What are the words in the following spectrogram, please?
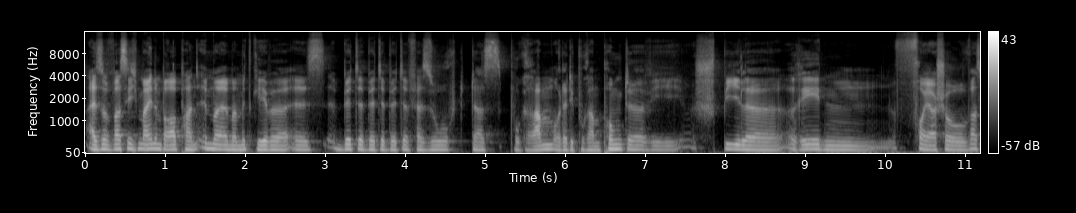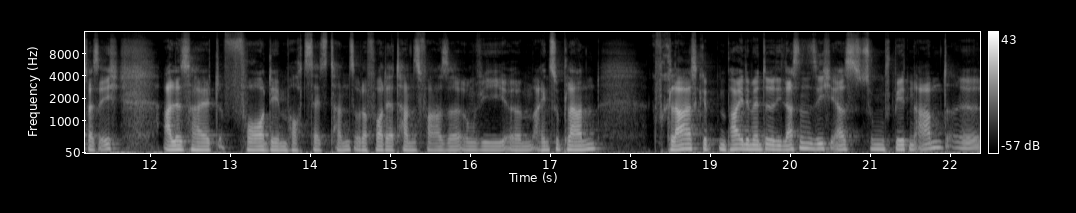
Also was ich meinem Brautpaar immer, immer mitgebe, ist bitte, bitte, bitte versucht das Programm oder die Programmpunkte wie Spiele, Reden, Feuershow, was weiß ich, alles halt vor dem Hochzeitstanz oder vor der Tanzphase irgendwie ähm, einzuplanen. Klar, es gibt ein paar Elemente, die lassen sich erst zum späten Abend äh,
